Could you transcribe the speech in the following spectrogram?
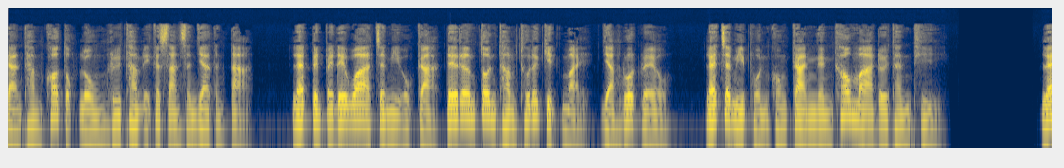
การทำข้อตกลง หรือทำเอกสารสัญญาต่างๆ และเป็นไปได้ว่าจะมีโอกาสได้เริ่มต้นทำธุรกิจใหม่อย่างรวดเร็ว และจะมีผลของการเงินเข้ามาโดยทันที และ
